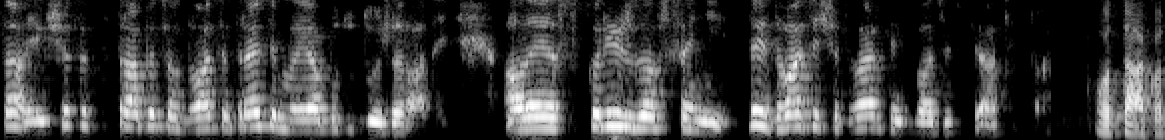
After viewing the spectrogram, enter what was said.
так, якщо це трапиться в 23-му, я буду дуже радий. Але скоріш за все, ні. Десь 24-й, 25-й. Так. Отак, от.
